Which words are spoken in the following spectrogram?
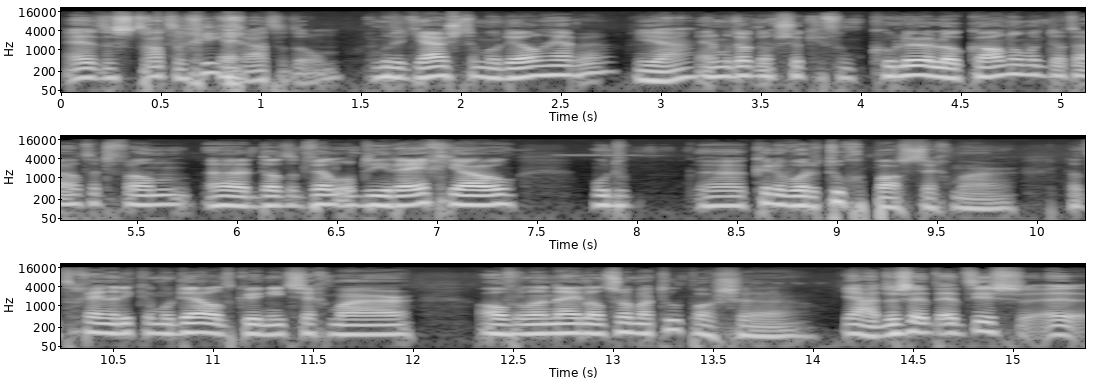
De strategie gaat het om. Je moet het juiste model hebben. Ja. En er moet ook nog een stukje van couleur lokaal, noem ik dat altijd, van dat het wel op die regio moet kunnen worden toegepast, zeg maar. Dat generieke model, dat kun je niet, zeg maar, overal in Nederland zomaar toepassen. Ja, dus het, het is, uh,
